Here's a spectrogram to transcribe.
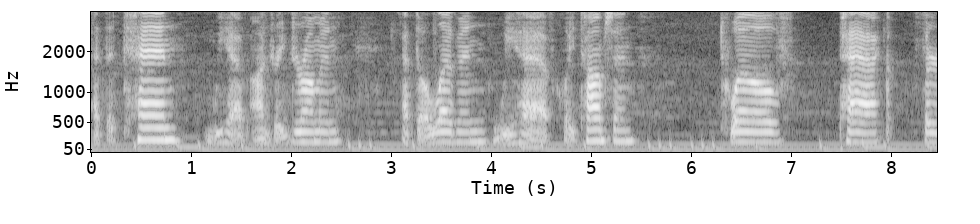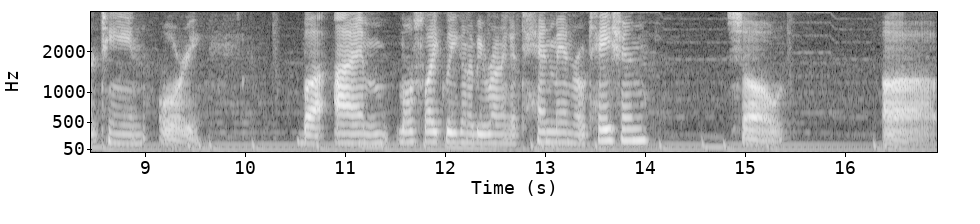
At the 10, we have Andre Drummond. At the 11, we have Klay Thompson. 12, Pack. 13, Ori. But I'm most likely going to be running a 10-man rotation. So, uh,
